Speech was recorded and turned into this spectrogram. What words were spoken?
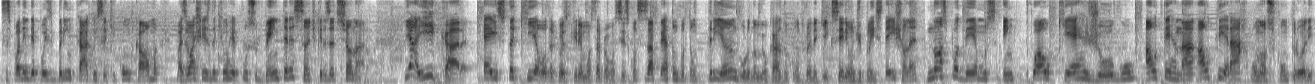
Vocês podem depois brincar com isso aqui com calma, mas eu achei isso daqui um recurso bem interessante que eles adicionaram. E aí, cara, é isso daqui a outra coisa que eu queria mostrar pra vocês. Quando vocês apertam o botão triângulo, no meu caso do controle aqui, que seria um de Playstation, né? Nós podemos, em qualquer jogo, alternar, alterar o nosso controle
